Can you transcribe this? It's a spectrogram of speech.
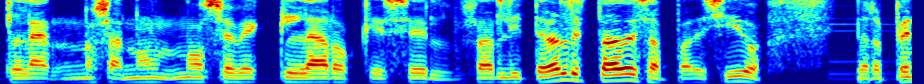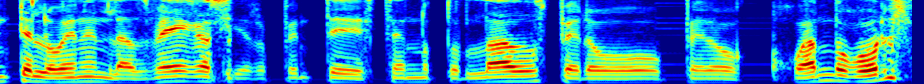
claro, no, no se ve claro que es él. O sea, literal está desaparecido. De repente lo ven en Las Vegas y de repente está en otros lados, pero, pero jugando golf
